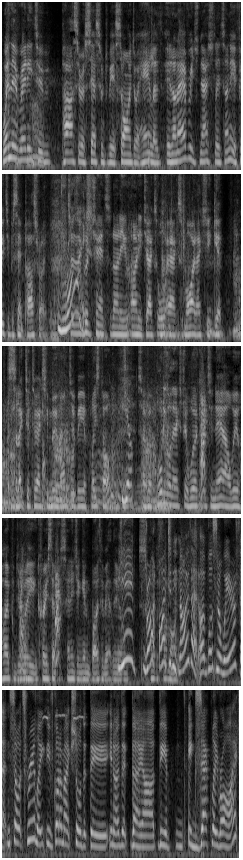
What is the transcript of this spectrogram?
when they're ready to pass their assessment to be assigned to a handler, and on average nationally, it's only a 50% pass rate. So there's a good chance that only only Jax or Axe might actually get selected to actually move on to be a police dog. Yep. So by putting all that extra work into now, we're hoping to really increase that percentage and get them both about there. Yeah, right. the I didn't line. know that. I wasn't aware of that, and so it's really you've got to make sure that they're, you know, that they are the exactly right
